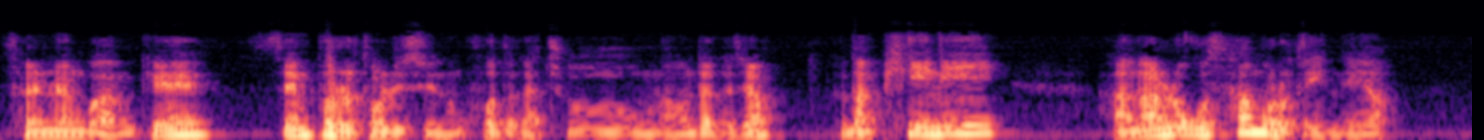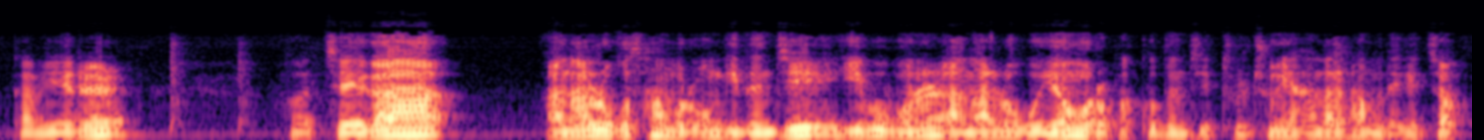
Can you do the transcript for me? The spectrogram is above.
설명과 함께 샘플을 돌릴 수 있는 코드가 쭉 나온다 그죠? 그 다음 핀이 아날로그 3으로 되어 있네요. 그럼 얘를 어 제가 아날로그 3으로 옮기든지 이 부분을 아날로그 0으로 바꾸든지 둘 중에 하나를 하면 되겠죠?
